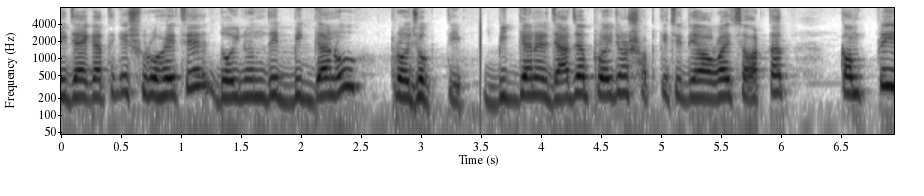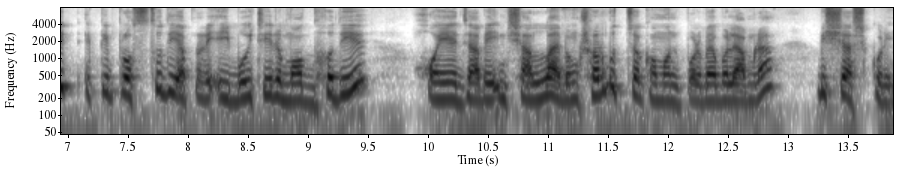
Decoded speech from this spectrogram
এই জায়গা থেকে শুরু হয়েছে দৈনন্দিন বিজ্ঞান ও প্রযুক্তি। বিজ্ঞানের যা যা প্রয়োজন সব কিছু দেওয়া রয়েছে, অর্থাৎ কমপ্লিট একটি প্রস্তুতি আপনার এই বইটির মধ্য দিয়ে হয়ে যাবে ইনশাল্লাহ এবং সর্বোচ্চ কমন পড়বে বলে আমরা বিশ্বাস করি।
